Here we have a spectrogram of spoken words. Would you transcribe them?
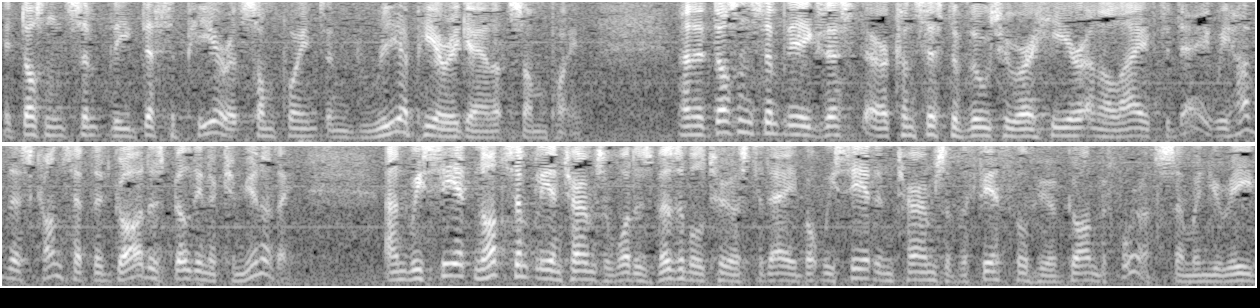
It doesn't simply disappear at some point and reappear again at some point. And it doesn't simply exist or consist of those who are here and alive today. We have this concept that God is building a community And we see it not simply in terms of what is visible to us today, but we see it in terms of the faithful who have gone before us. And when you read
